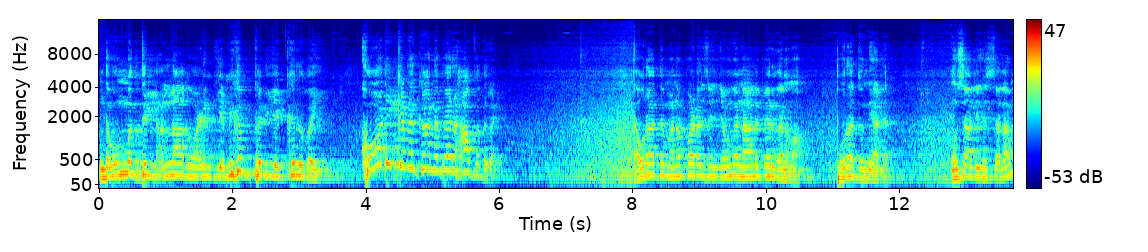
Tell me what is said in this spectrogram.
இந்த உம்மத்தில் அல்லாஹ் வழங்கிய மிகப்பெரிய கிருவை கோடிக்கணக்கான பேர் ஹாஃபதுகள் தௌராத்தை மனப்பாடம் செஞ்சவங்க நாலு பேர் தானமா பூரா துன்யாவில் முசா அலிஹிஸ்ஸலாம்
